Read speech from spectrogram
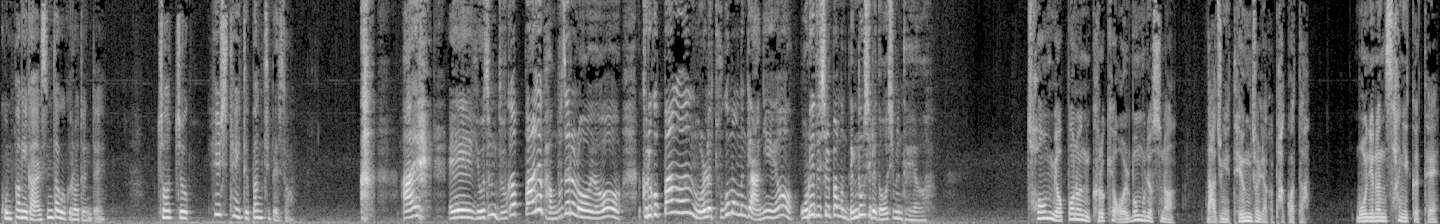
곰팡이가 안 쓴다고 그러던데. 저쪽 힐스테이트 빵집에서. 아이, 에이, 요즘 누가 빵에 방부제를 넣어요. 그리고 빵은 원래 두고 먹는 게 아니에요. 오래 드실 빵은 냉동실에 넣으시면 돼요. 처음 몇 번은 그렇게 얼버무렸으나 나중에 대응 전략을 바꿨다. 모녀는 상의 끝에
